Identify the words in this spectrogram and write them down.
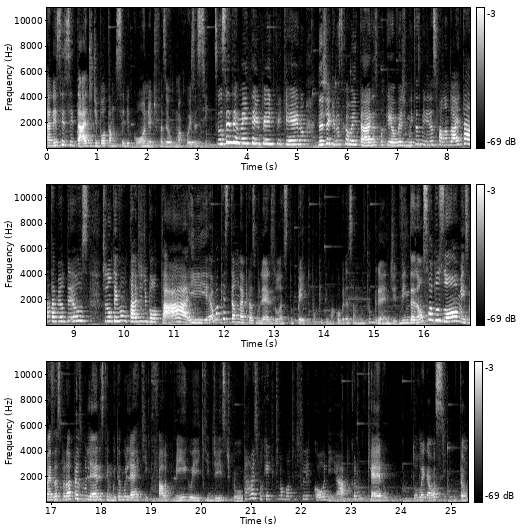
a necessidade de botar um silicone ou de fazer alguma coisa assim. Se você também tem peito pequeno, deixa aqui nos comentários, porque eu vejo muitas meninas falando, ai Tata, meu Deus, tu não tem vontade de botar? E é uma questão, né, para as mulheres o lance do peito, porque tem uma cobrança muito grande, vinda não só dos homens, mas das próprias mulheres. Tem muita mulher que fala comigo e que diz, tipo, tá, mas por que que tu não bota um silicone? Ah, porque eu não quero tô legal assim. Então,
